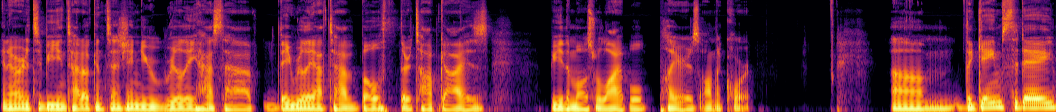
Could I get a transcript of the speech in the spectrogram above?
in order to be in title contention, you really has to have they really have to have both their top guys be the most reliable players on the court. Um, the games today,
